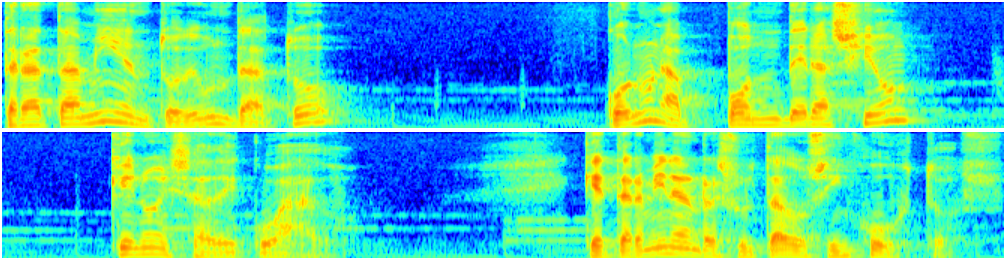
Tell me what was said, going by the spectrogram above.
tratamiento de un dato con una ponderación que no es adecuado que termina en resultados injustos.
